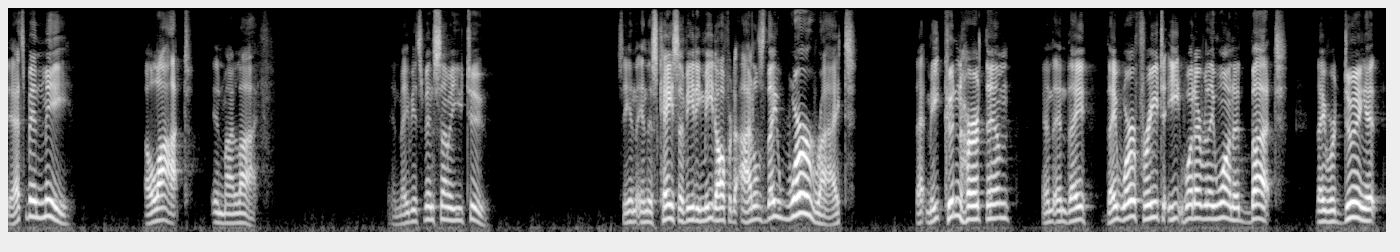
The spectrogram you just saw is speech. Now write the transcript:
See, that's been me a lot in my life. And maybe it's been some of you too. See, in, in this case of eating meat offered to idols, they were right. That meat couldn't hurt them, and, and they, they were free to eat whatever they wanted, but they were doing it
